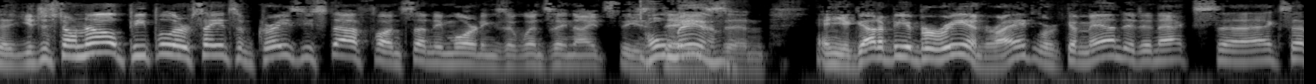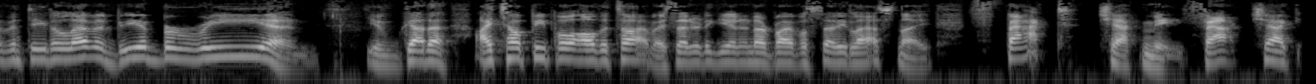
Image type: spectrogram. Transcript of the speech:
uh, you just don't know. People are saying some crazy stuff on Sunday mornings and Wednesday nights these oh, days. Man. And, and you got to be a Berean, right? We're commanded in Acts, uh, Acts 17, 11, be a Berean. You've got to, I tell people all the time, I said it again in our Bible study last night, fact check me, fact check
